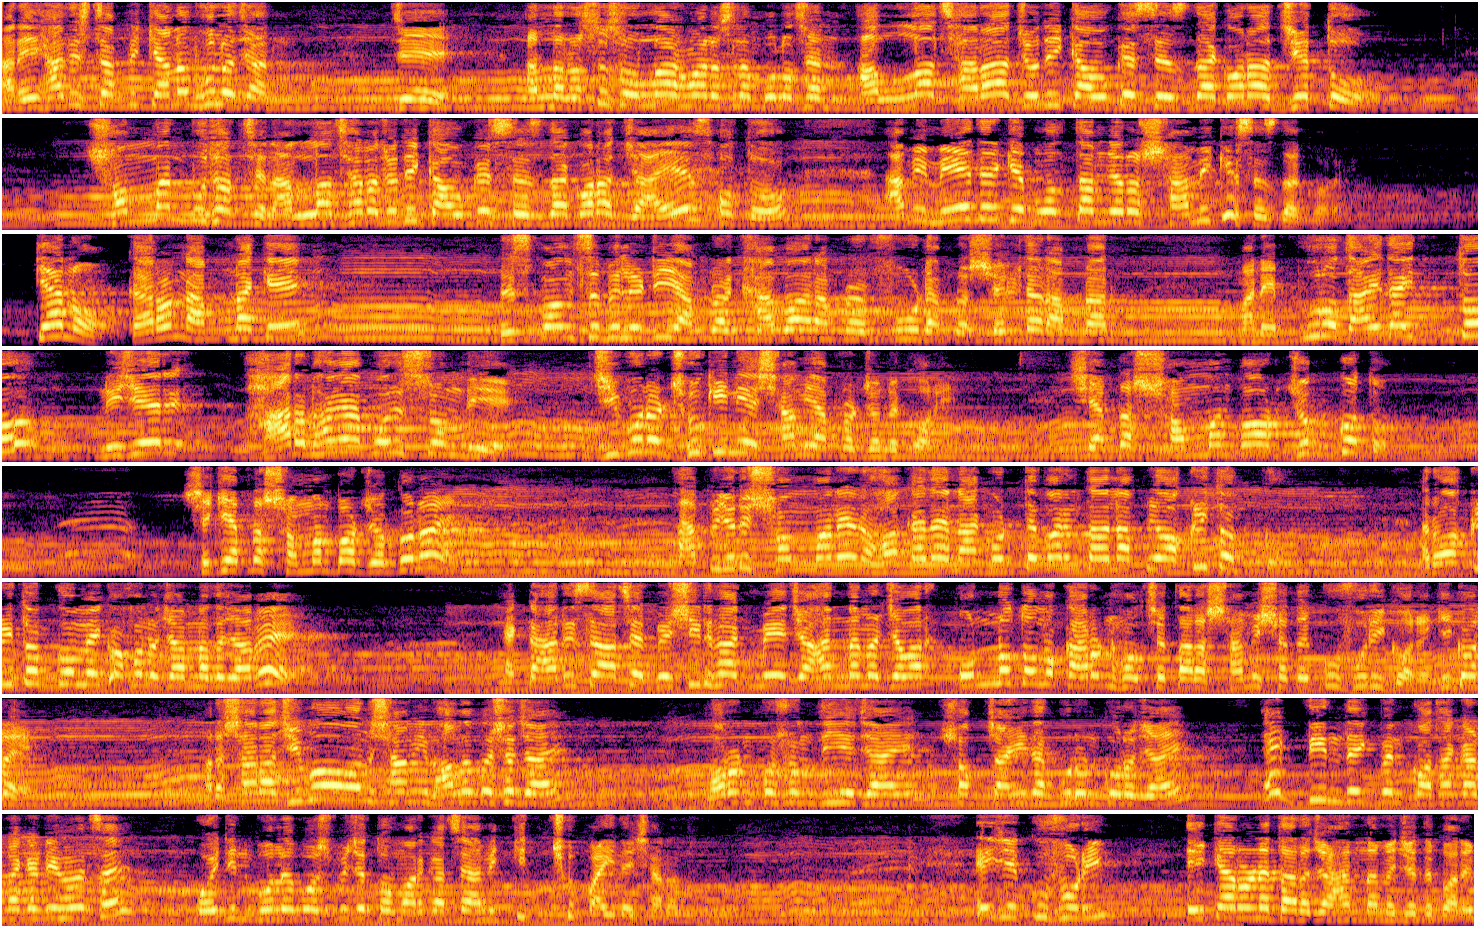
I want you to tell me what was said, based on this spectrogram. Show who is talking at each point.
Speaker 1: আর এই হাদিসটা আপনি কেন ভুলে যান? যে আল্লাহ রসুল বলেছেন, আল্লাহ ছাড়া যদি কাউকে সেজদা করা যেত, সম্মান বুঝাচ্ছেন, আল্লাহ ছাড়া যদি কাউকে সেজদা করা জায়েজ হতো, আমি মেয়েদেরকে বলতাম যেন স্বামীকে সেজদা করে। কেন? কারণ আপনাকে রেসপন্সিবিলিটি আপনার খাবার, আপনার ফুড আপনার শেল্টার আপনার মানে পুরো দায় দায়িত্ব নিজের হাড় ভাঙা পরিশ্রম দিয়ে, জীবনের ঝুঁকি নিয়ে স্বামী আপনার জন্য করে। সে আপনার সম্মান পাওয়ার যোগ্য তো। সে কি আপনার সম্মান পাওয়ার যোগ্য নয়? আপনি যদি সম্মানের হক আদায় না করতে পারেন, তাহলে আপনি অকৃতজ্ঞ। আর অকৃতজ্ঞ মেয়ে কখনো জান্নাতে যাবে? একটা হাদিসে আছে, বেশিরভাগ মেয়ে জাহান্নামের যাওয়ার অন্যতম কারণ হচ্ছে তারা স্বামীর সাথে কুফুরি করে। কি করে? আর সারা জীবন স্বামী ভালোবেসে যায় ভরণ পোষণ দিয়ে যায়, সব চাহিদা পূরণ করে যায়। একদিন দেখবেন কথা কাটাকাটি হয়েছে, ওই দিন বলে বসবে যে, তোমার কাছে আমি কিচ্ছু পাই নাই সারা এই যে কুফুরি, এই কারণে তারা জাহান্নামে যেতে পারে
